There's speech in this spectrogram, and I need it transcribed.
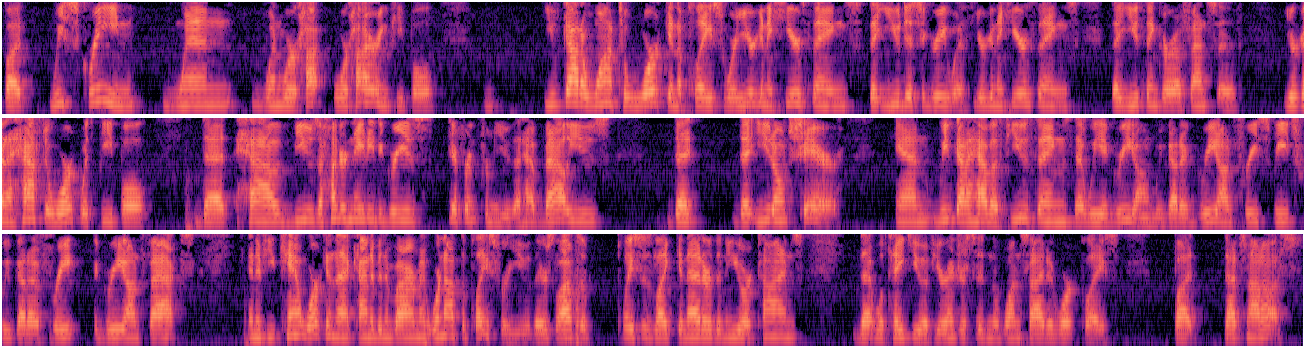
but we screen when when we're hi- we're hiring people. you've got to want to work in a place where you're going to hear things that you disagree with. You're going to hear things that you think are offensive. You're going to have to work with people that have views 180 degrees different from you, that have values that that you don't share. And we've got to have a few things that we agree on. We've got to agree on free speech. We've got to free, agree on facts. And if you can't work in that kind of an environment, we're not the place for you. There's lots of places like Gannett or the New York Times that will take you if you're interested in a one sided workplace, but that's not us.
